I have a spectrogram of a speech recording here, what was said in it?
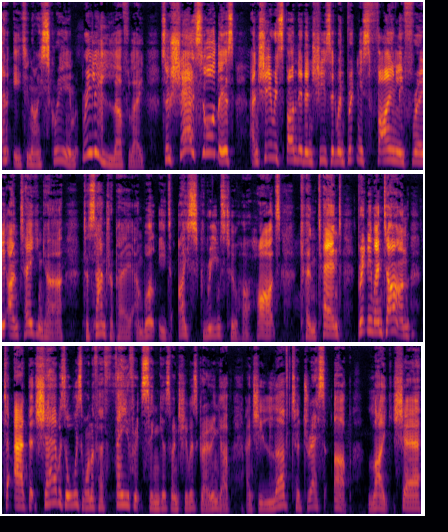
and eating ice cream. Really lovely. So Cher saw this and she responded and she said, When Britney's finally free, I'm taking her to Saint Tropez and we'll eat ice creams to her heart's content. Britney went on to add that Cher was always one of her favourite singers when she was growing up and she loved to dress up like Cher.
